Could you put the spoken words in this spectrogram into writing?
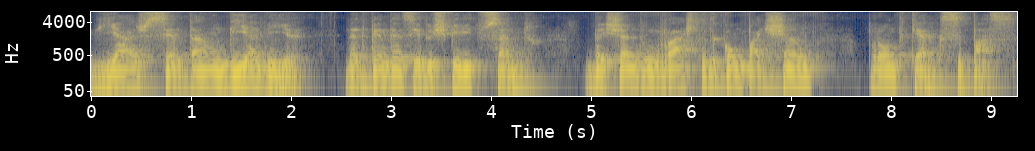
Viaje-se então dia a dia, na dependência do Espírito Santo, deixando um rastro de compaixão por onde quer que se passe.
